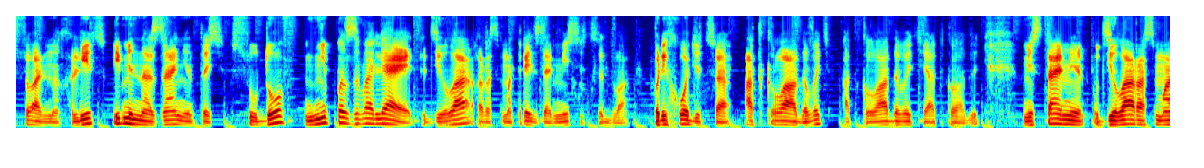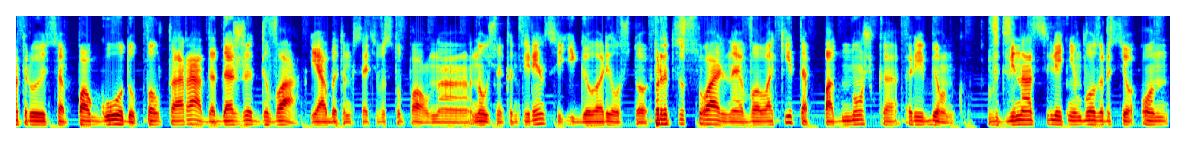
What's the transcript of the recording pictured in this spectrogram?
процессуальных лиц, именно занятость судов не позволяет дела рассмотреть за месяц и два. Приходится откладывать, откладывать и откладывать. Местами дела рассматриваются по году, полтора, да даже два. Я об этом, кстати, выступал на научной конференции и говорил, что процессуальная волокита – подножка ребенку. в 12-летнем возрасте он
